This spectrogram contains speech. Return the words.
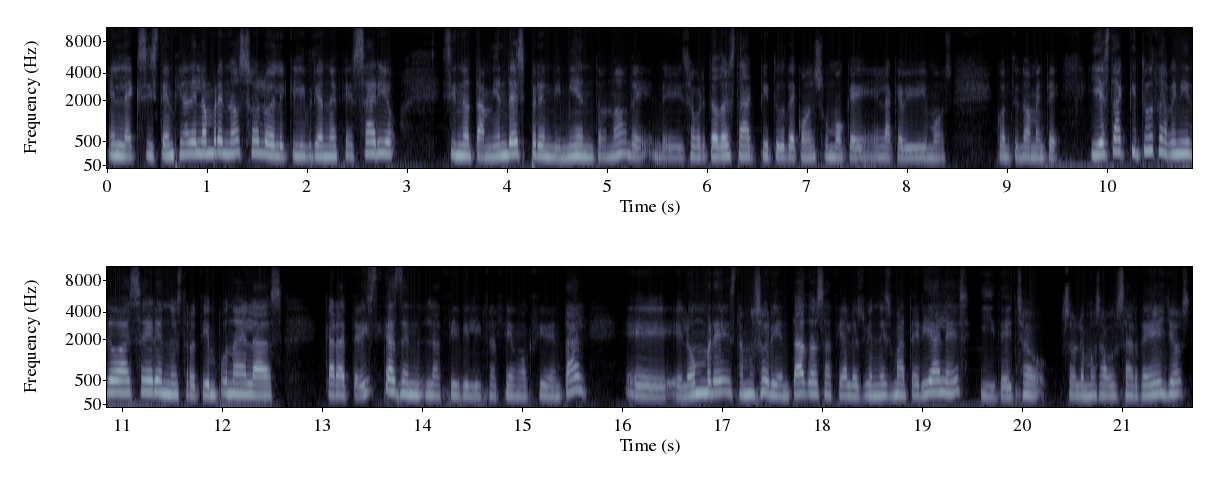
en la existencia del hombre no solo el equilibrio necesario, sino también desprendimiento, ¿no? De, de, sobre todo esta actitud de consumo que, en la que vivimos continuamente. Y esta actitud ha venido a ser en nuestro tiempo una de las características de la civilización occidental. Eh, el hombre estamos orientados hacia los bienes materiales y de hecho solemos abusar de ellos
